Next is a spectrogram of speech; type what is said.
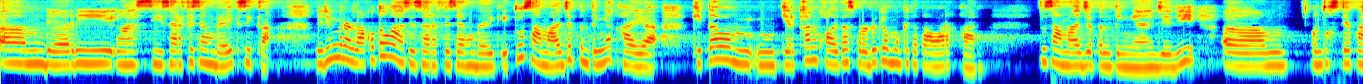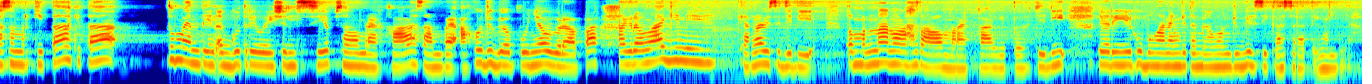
em, dari ngasih servis yang baik sih kak. Jadi menurut aku tuh ngasih servis yang baik itu sama aja pentingnya kayak kita memikirkan kualitas produk yang mau kita tawarkan. Itu sama aja pentingnya. Jadi em, untuk setiap customer kita kita tuh maintain a good relationship sama mereka sampai aku juga punya beberapa Instagram lagi nih karena bisa jadi temenan lah sama mereka gitu. Jadi dari hubungan yang kita bangun juga sih kak strateginya.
